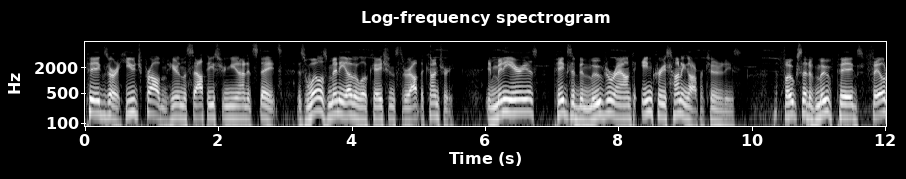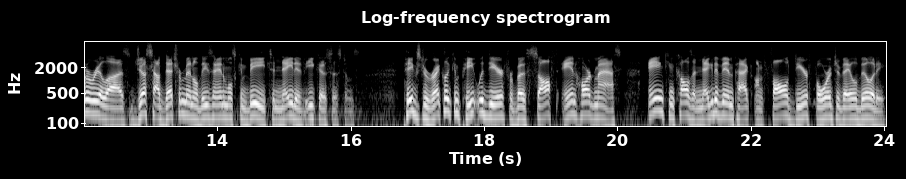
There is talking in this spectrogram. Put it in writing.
pigs are a huge problem here in the southeastern United States, as well as many other locations throughout the country. In many areas, pigs have been moved around to increase hunting opportunities. The folks that have moved pigs fail to realize just how detrimental these animals can be to native ecosystems. Pigs directly compete with deer for both soft and hard mass and can cause a negative impact on fall deer forage availability.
